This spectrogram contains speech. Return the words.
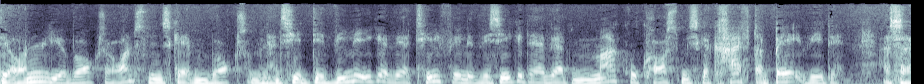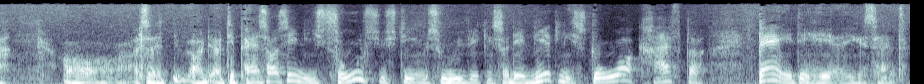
det åndelige vokser, og åndsvidenskaben vokser, men han siger, at det ville ikke have været tilfældet, hvis ikke der havde været makrokosmiske kræfter bag ved det. Altså, og, altså, og, det passer også ind i solsystemets udvikling, så det er virkelig store kræfter bag det her, ikke sandt?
